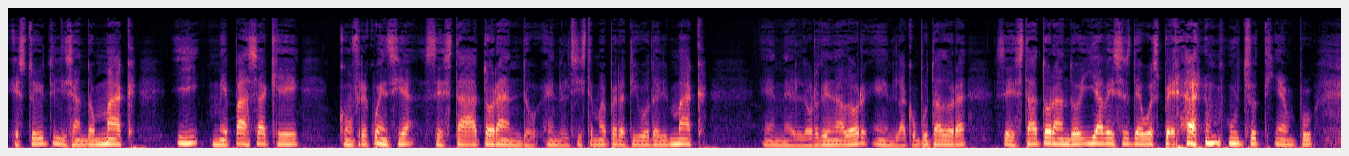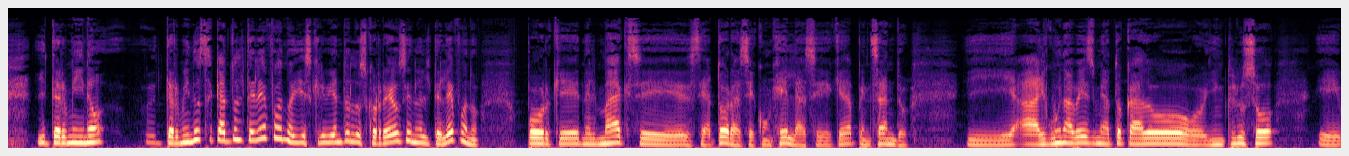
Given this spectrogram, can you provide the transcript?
Estoy utilizando Mac y me pasa que con frecuencia se está atorando en el sistema operativo del Mac, en el ordenador, en la computadora, se está atorando y a veces debo esperar mucho tiempo y termino termino sacando el teléfono y escribiendo los correos en el teléfono, porque en el Mac se, se atora, se congela, se queda pensando. Y alguna vez me ha tocado incluso eh,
